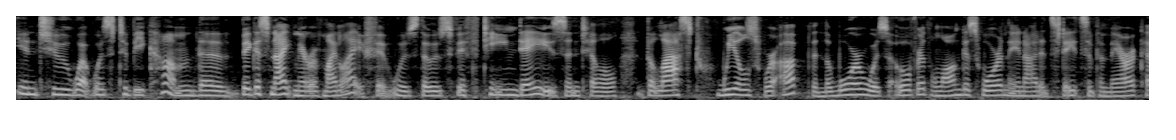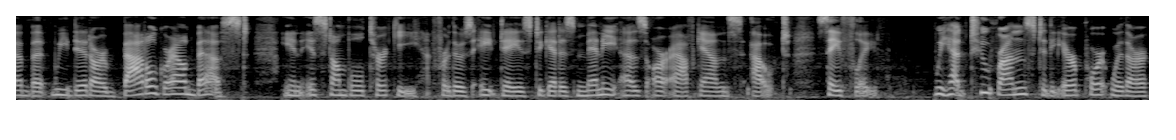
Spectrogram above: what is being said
into what was to become the biggest nightmare of my life. It was those 15 days until the last wheels were up and the war was over, the longest war in the United States of America. But we did our battleground best in Istanbul, Turkey, for those eight days to get as many as our Afghans out safely we had two runs to the airport with our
